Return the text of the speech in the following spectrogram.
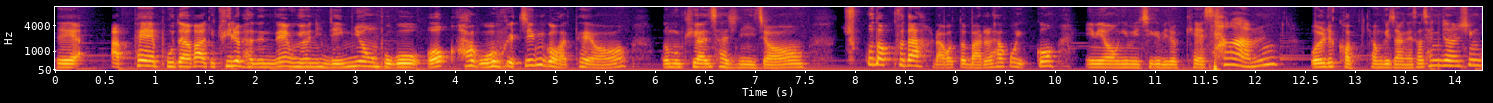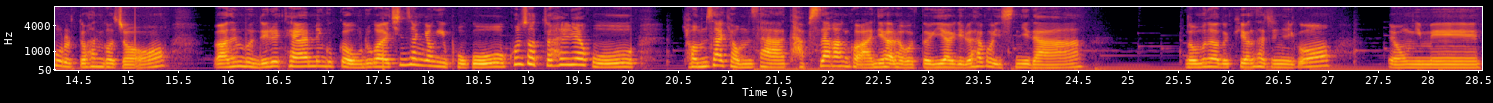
네, 앞에 보다가 이렇게 뒤를 봤는데 우연히 이제 임영웅 보고 억 하고 찍은 것 같아요. 너무 귀한 사진이죠. 축구 덕후다 라고 또 말을 하고 있고 임영웅님이 지금 이렇게 상암 월드컵 경기장에서 생전 신고를 또 한 거죠. 많은 분들이 대한민국과 우루과이 친선 경기 보고 콘서트 하려고 겸사겸사 답상한 거 아니야 라고 또 이야기를 하고 있습니다. 너무나도 귀한 사진이고 영님의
